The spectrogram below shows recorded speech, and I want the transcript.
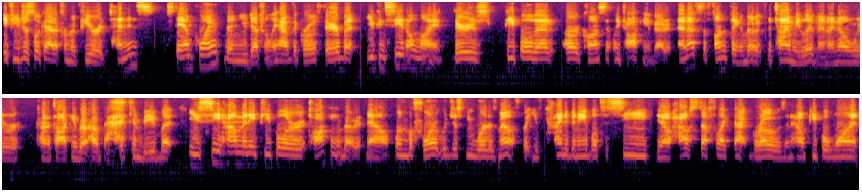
if you just look at it from a pure attendance standpoint, then you definitely have the growth there, but you can see it online. There's people that are constantly talking about it. And that's the fun thing about the time we live in. I know we were kind of talking about how bad it can be, but you see how many people are talking about it now when before it would just be word of mouth. But you've kind of been able to see, you know, how stuff like that grows and how people want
